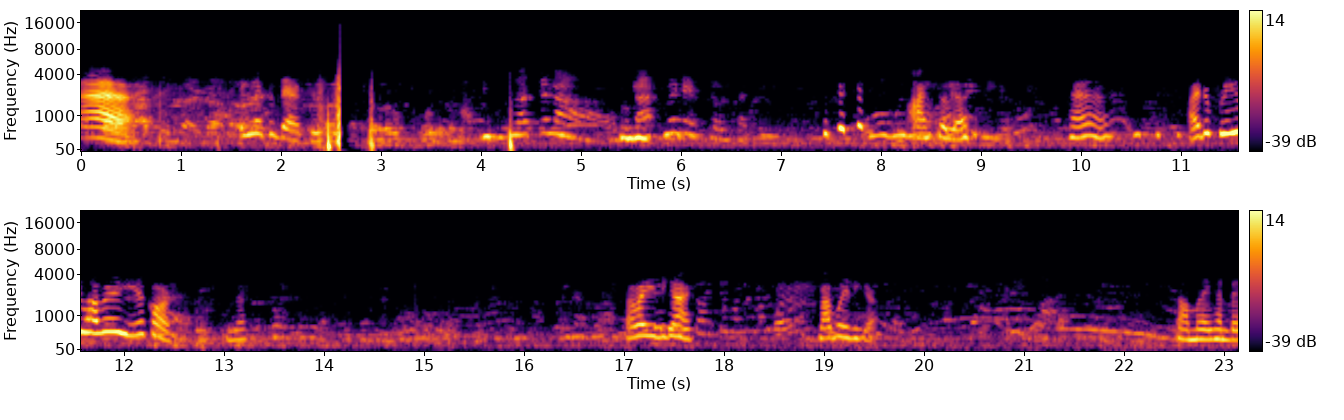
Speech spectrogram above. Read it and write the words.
হ্যাঁ একটু দেখ। না ক্লাসমেট এসছে ওর সাথে। আর হ্যাঁ। আর একটু ফ্রি ভাবে ইয়ে কর। বাবা এদিকে আয়। বাবু এদিকে তো আমরা এখানটা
